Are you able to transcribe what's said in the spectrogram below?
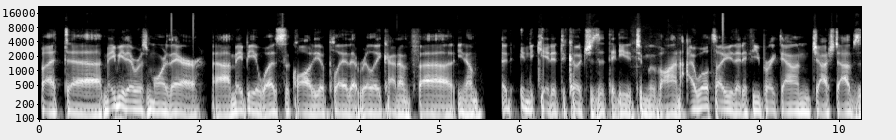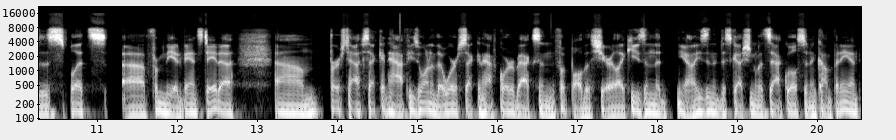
but uh, maybe there was more there. Uh, maybe it was the quality of play that really kind of uh, you know indicated to coaches that they needed to move on. I will tell you that if you break down Josh Dobbs's splits uh, from the advanced data, um, first half, second half, he's one of the worst second half quarterbacks in football this year. Like he's in the you know he's in the discussion with Zach Wilson and company, and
